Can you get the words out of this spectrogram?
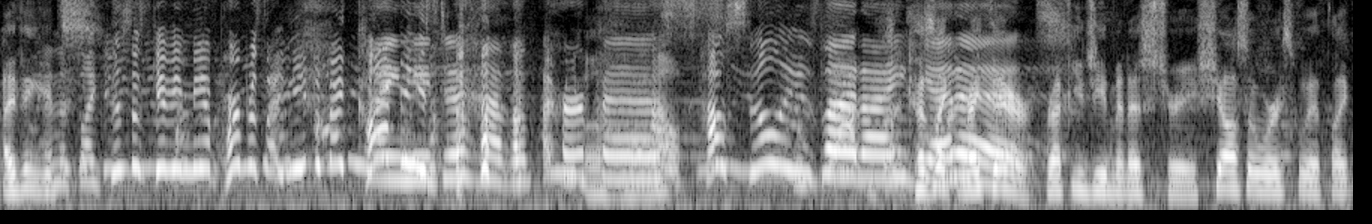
I think And it's, it's like this is giving me a purpose. I need to make copies. I copies. need to have a I mean, purpose. How, how silly is But that? I because like get right there, refugee ministry. She also works with like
